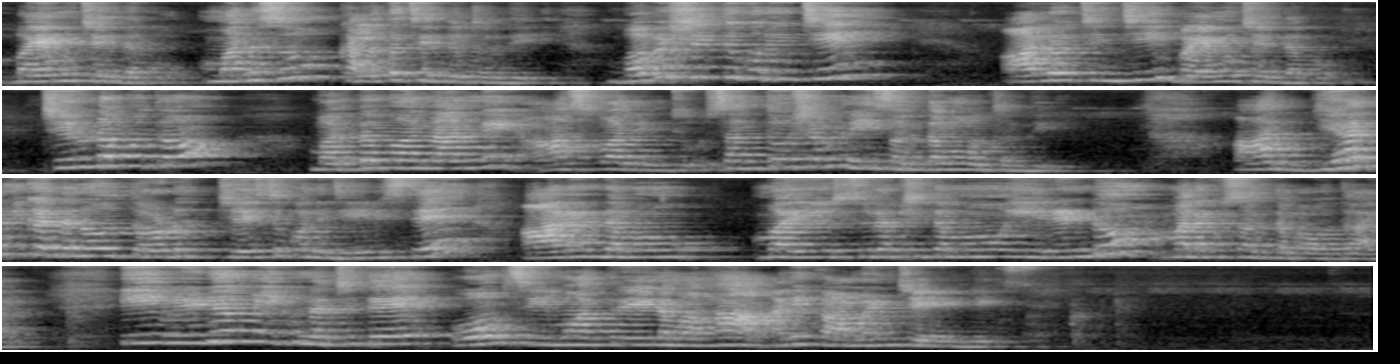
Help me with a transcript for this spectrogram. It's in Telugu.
భయం చెందకు. మనసు కలత చెందుతుంది. భవిష్యత్తు గురించి ఆలోచించి భయము చెందకు. చిరునవ్వుతో వర్తమానాన్ని ఆస్వాదించు. సంతోషం నీ సొంతమవుతుంది. ఆధ్యాత్మికతను తోడు చేసుకొని జీవిస్తే ఆనందము మరియు సురక్షితము ఈ రెండు మనకు సొంతమవుతాయి. ఈ వీడియో మీకు నచ్చితే ఓం శ్రీమాత్రే నమ అని కామెంట్ చేయండి.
